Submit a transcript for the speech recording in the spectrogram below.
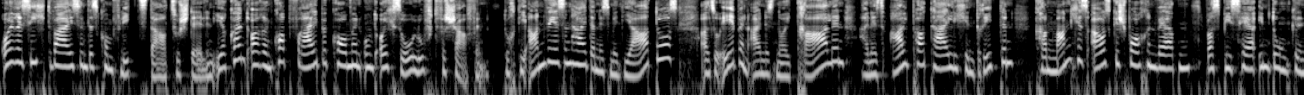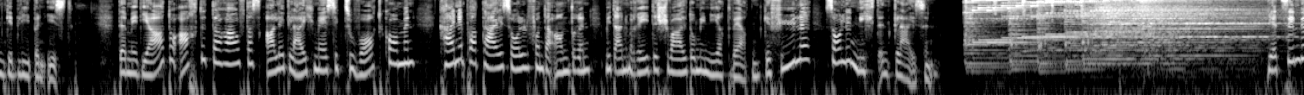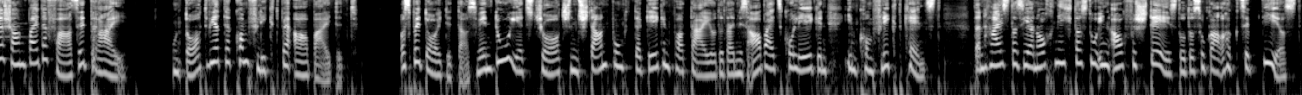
eure Sichtweisen des Konflikts darzustellen. Ihr könnt euren Kopf frei bekommen und euch so Luft verschaffen. Durch die Anwesenheit eines Mediators, also eben eines neutralen, eines allparteilichen Dritten, kann manches ausgesprochen werden, was bisher im Dunkeln geblieben ist. Der Mediator achtet darauf, dass alle gleichmäßig zu Wort kommen. Keine Partei soll von der anderen mit einem Redeschwall dominiert werden. Gefühle sollen nicht entgleisen. Jetzt sind wir schon bei der Phase 3 und dort wird der Konflikt bearbeitet. Was bedeutet das? Wenn du jetzt, George, den Standpunkt der Gegenpartei oder deines Arbeitskollegen im Konflikt kennst, dann heißt das ja noch nicht, dass du ihn auch verstehst oder sogar akzeptierst.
